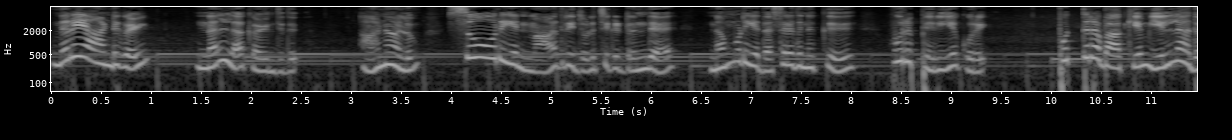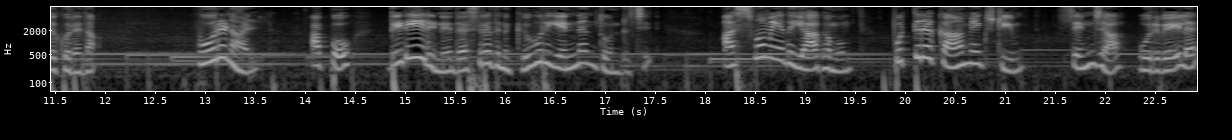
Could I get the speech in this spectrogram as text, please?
நிறைய ஆண்டுகள் நல்லா கழிஞ்சுது. ஆனாலும் சூரியன் மாதிரி ஜொலிச்சுக்கிட்டு இருந்த நம்முடைய தசரதனுக்கு ஒரு பெரிய குறை. புத்திர பாக்கியம் இல்லாத குறை தான் ஒரு நாள் அப்போ திடீர்னு தசரதனுக்கு ஒரு எண்ணம் தோன்றுச்சு. அஸ்வமேத யாகமும் புத்திர காமேஷ்டியும் செஞ்சா ஒருவேளை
